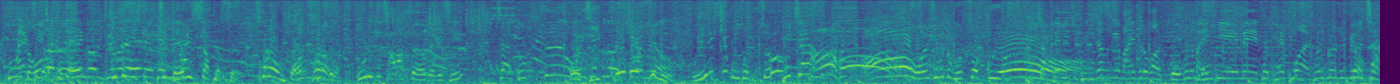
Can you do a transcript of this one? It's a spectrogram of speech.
발키리 너무 잡았어요. 되는 건 위험할 수 근데 있어요. 지금 메리시 잡혔어요. 서로 없어요. 서로. 우리도 잡았어요 메리시. 자, 녹스 어, 원시문으로 디코 어떻게 하고요? 선수 왜 이렇게 무섭죠? 부자 아 원시분도 못 썼고요. 데미지 굉장히 많이 들어갔고 하지만 AKM의 대포할 선수를 준비 그렇죠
